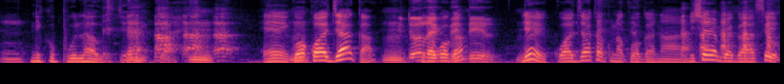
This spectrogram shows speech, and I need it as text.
Mm. ni kupull out jo, you guy. kwa, mm. kwa jaka you don't like the kunakuwaga- deal yeah, kwa jaka kuna kuaga na nishaambiaga wase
